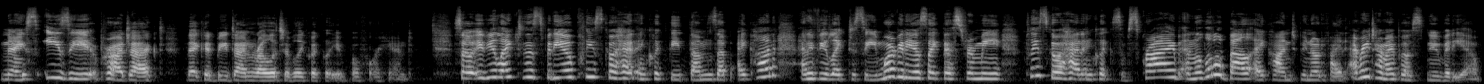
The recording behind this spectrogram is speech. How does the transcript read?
nice easy project that could be done relatively quickly beforehand. So if you liked this video, please go ahead and click the thumbs up icon. And if you'd like to see more videos like this from me, please go ahead and click subscribe and the little bell icon to be notified every time I post a new video.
